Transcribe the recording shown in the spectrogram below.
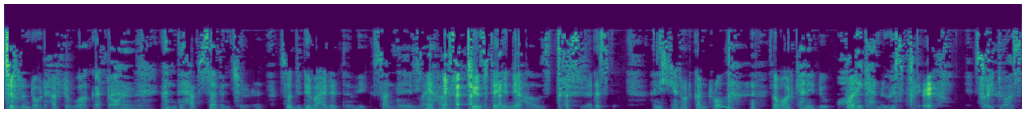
Children don't have to work at all. Hmm. And they have seven children. So they divided the week. Sunday in my house, Tuesday in your house, Thursday, Wednesday. And he cannot control. So what can he do? All he can do is pray. So it was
